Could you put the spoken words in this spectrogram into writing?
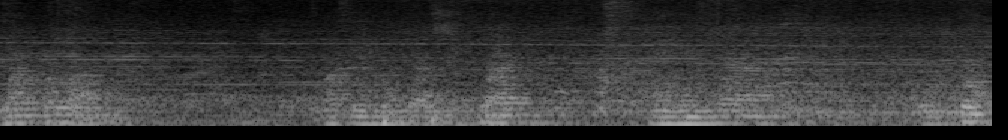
yang telah mengindikasikan dirinya untuk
